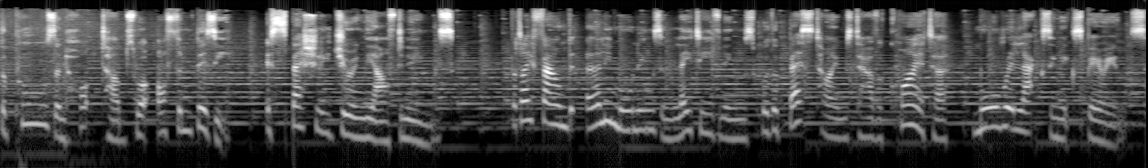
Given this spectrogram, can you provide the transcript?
the pools and hot tubs were often busy, especially during the afternoons. But I found that early mornings and late evenings were the best times to have a quieter, more relaxing experience.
